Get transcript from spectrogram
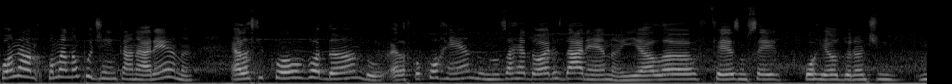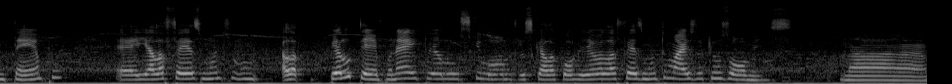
Quando ela, como ela não podia entrar na arena, ela ficou rodando, ela ficou correndo nos arredores da arena. E ela fez, não sei, correu durante um, um tempo. é, e ela fez muito. Ela, pelo tempo, né? E pelos quilômetros que ela correu, ela fez muito mais do que os homens na,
